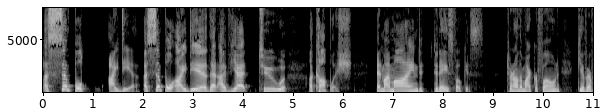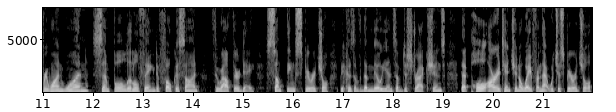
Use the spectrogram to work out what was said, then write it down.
a simple idea, a simple idea that I've yet to accomplish. And my mind, today's focus. Turn on the microphone, give everyone one simple little thing to focus on throughout their day, something spiritual because of the millions of distractions that pull our attention away from that which is spiritual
